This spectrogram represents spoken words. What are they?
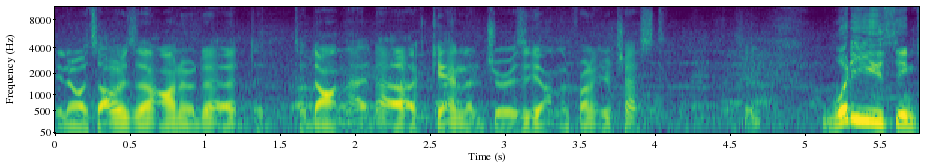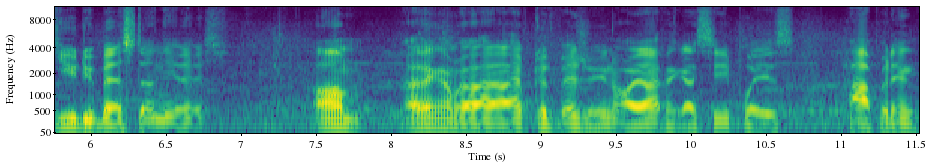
you know, it's always an honor to, to, to don that uh, Canada jersey on the front of your chest. What do you think you do best on the ice? Um, I think I'm, I have good vision. You know, I, I think I see plays happening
